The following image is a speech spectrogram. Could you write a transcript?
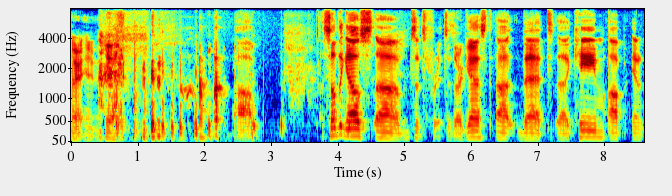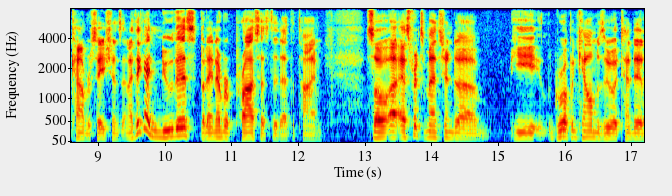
All right, anyway. Yeah. Um, something else, um, since Fritz is our guest, uh, that uh, came up in conversations, and I think I knew this, but I never processed it at the time. So, uh, as Fritz mentioned, um he grew up in Kalamazoo, attended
